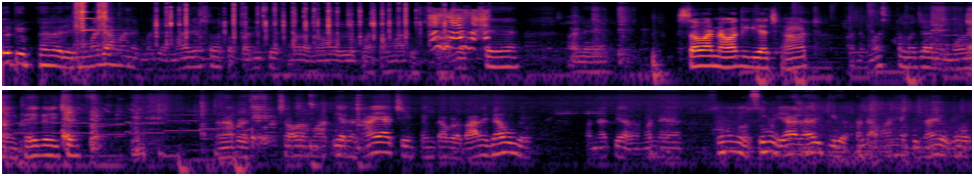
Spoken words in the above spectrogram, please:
યુટ્યુબ ફેમિલી. મજામાં ને મજામાં જશો તો ફરીથી મારા નવા બ્લોગમાં તમારું સ્વાગત છે. અને સવારના વાગી ગયા છે આઠ. અને મસ્ત મજાની મોર્નિંગ થઈ ગઈ છે. અને આપણે સવાર સવારમાં અત્યારે નાયા છીએ કેમ કે આપણે બહાર જવું કે અને અત્યારે મને શું શું યાદ આવી ગયું ઠંડા પાણીથી નાયો ગયો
